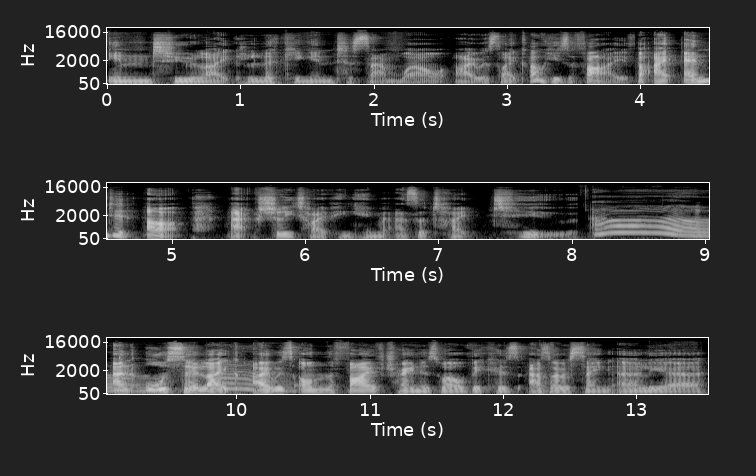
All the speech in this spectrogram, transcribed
into like looking into Samwell, I was like, oh, he's a five. But I ended up actually typing him as a type two. Oh, And also, like, I was on the five train as well because, as I was saying earlier,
